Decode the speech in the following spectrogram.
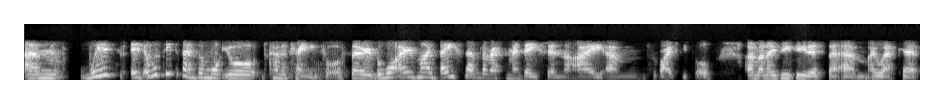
um, with it obviously depends on what you're kind of training for. So, but what I, my base level of recommendation that I um, provide people, um, and I do do this at um, I work at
